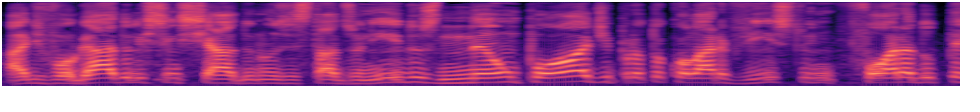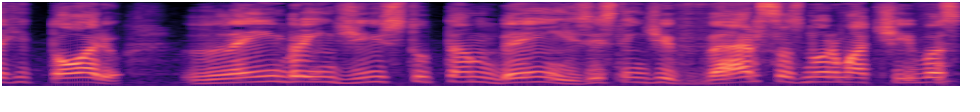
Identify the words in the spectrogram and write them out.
Advogado licenciado nos Estados Unidos não pode protocolar visto fora do território. Lembrem disto também. Existem diversas normativas,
